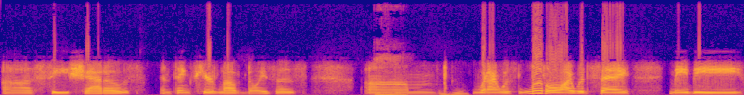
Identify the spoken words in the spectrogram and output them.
uh, see shadows and things, hear loud noises. Mm-hmm. Um, mm-hmm. When I was little, I would say maybe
